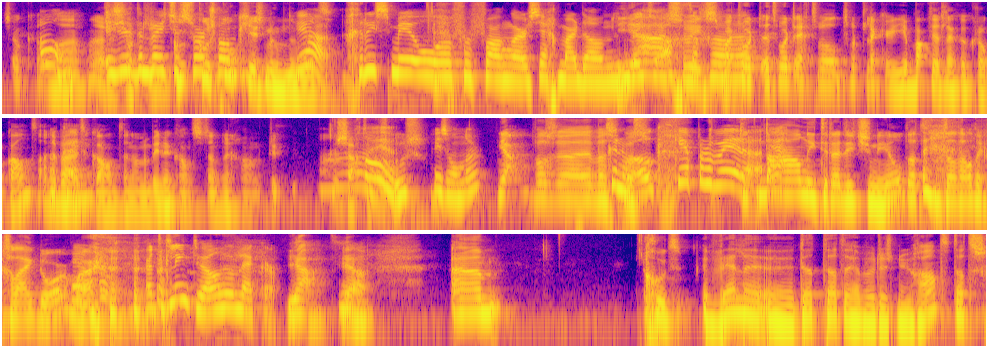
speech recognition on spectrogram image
Is, ook wel, oh. uh, is het een beetje een soort van... noemde Ja, het. griesmeelvervanger, zeg maar dan. Een ja, beetje zoiets. Maar het wordt, het wordt echt wel... Het wordt lekker, je bakt het lekker krokant aan de buitenkant. En aan de binnenkant staat er gewoon natuurlijk zachte oh, ja. Bijzonder. Ja, was, uh, was, Kunnen was we ook een keer proberen. Totaal ja. niet traditioneel. Dat, dat had ik gelijk door. Maar, maar het klinkt wel heel lekker. Ja, ja. ja. Um, Goed, wellen, uh, dat, dat hebben we dus nu gehad. Dat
